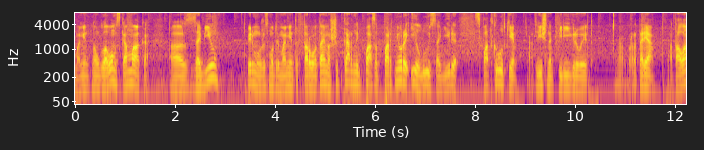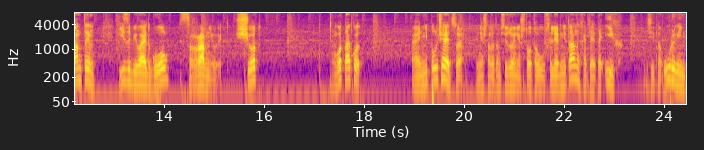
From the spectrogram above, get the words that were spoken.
момент на угловом Скамака э, забил. Теперь мы уже смотрим моменты второго тайма. Шикарный пас от партнера и Луис Агире с подкрутки отлично переигрывает вратаря Аталанты и забивает гол, сравнивает счет. Вот так вот. Э, не получается, конечно, в этом сезоне что-то у Солернитаны, хотя это их действительно уровень,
